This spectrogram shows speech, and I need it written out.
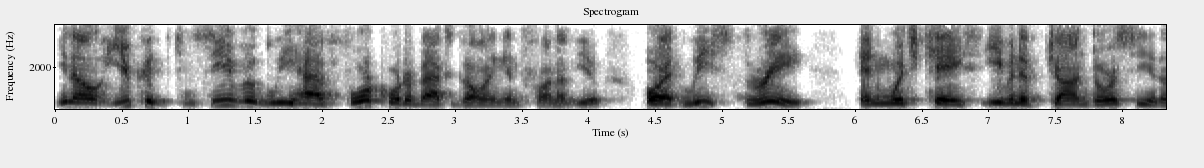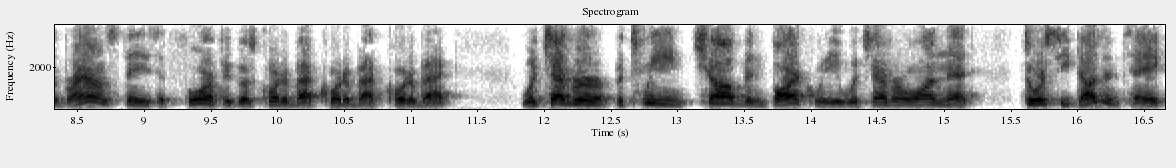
you know, you could conceivably have four quarterbacks going in front of you, or at least three, In which case, even if John Dorsey of the Browns stays at four, if it goes quarterback, quarterback, quarterback, whichever between Chubb and Barkley, whichever one that Dorsey doesn't take,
